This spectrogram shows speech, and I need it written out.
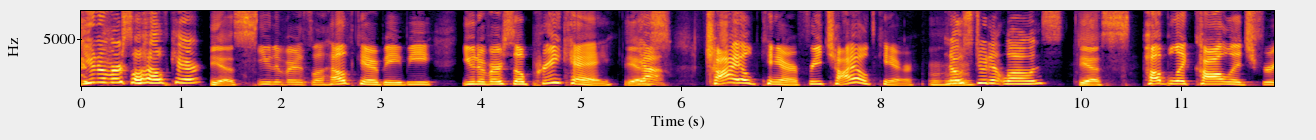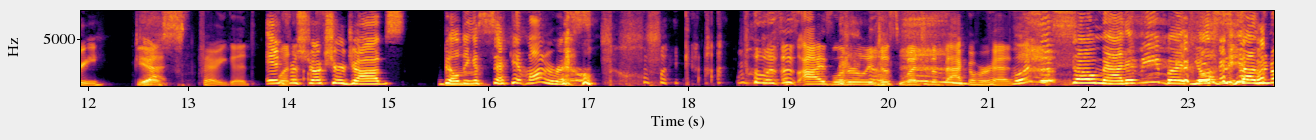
universal health care. yes. Universal healthcare, baby. Universal pre-K. Yes. Child care, free child care. No student loans. Yes. Public college free. Yes. Very good. Infrastructure jobs. building a Mm. second monorail. Oh my god. Melissa's eyes literally just went to the back of her head. Melissa's so mad at me, but you'll see I'm gonna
